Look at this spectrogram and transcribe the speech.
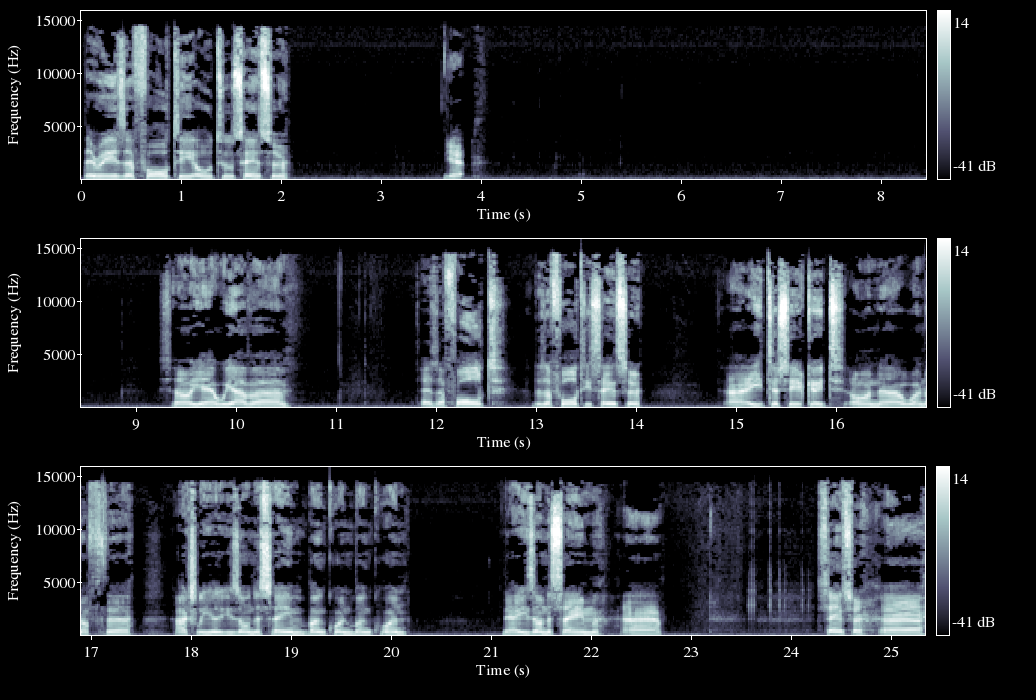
there is a faulty O2 sensor. Yeah. So yeah we have a there's a fault there's a faulty sensor uh, heater circuit on uh, one of the actually is on the same bank one bank one. Yeah he's on the same uh, sensor. Uh,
